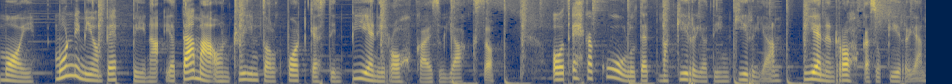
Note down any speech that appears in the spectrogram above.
Moi, mun nimi on Peppiina ja tämä on Dream Talk podcastin pieni rohkaisujakso. Oot ehkä kuullut, että mä kirjoitin kirjan, pienen rohkaisukirjan.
